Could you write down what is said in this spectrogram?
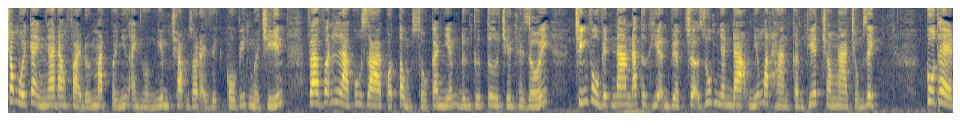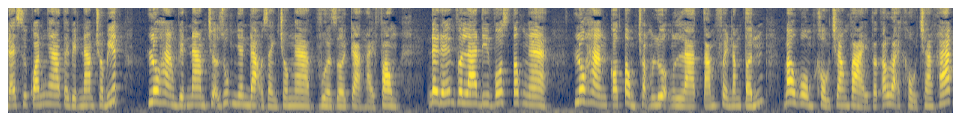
Trong bối cảnh Nga đang phải đối mặt với những ảnh hưởng nghiêm trọng do đại dịch COVID-19 và vẫn là quốc gia có tổng số ca nhiễm đứng thứ tư trên thế giới, chính phủ Việt Nam đã thực hiện việc trợ giúp nhân đạo những mặt hàng cần thiết cho Nga chống dịch. Cụ thể, Đại sứ quán Nga tại Việt Nam cho biết, lô hàng Việt Nam trợ giúp nhân đạo dành cho Nga vừa rời cảng Hải Phòng để đến Vladivostok, Nga. Lô hàng có tổng trọng lượng là 8,5 tấn, bao gồm khẩu trang vải và các loại khẩu trang khác,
